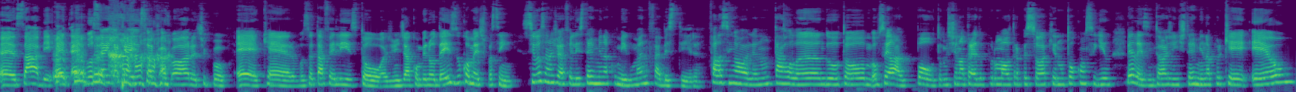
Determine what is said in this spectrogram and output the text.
É, sabe? É, é, você ainda quer isso agora? Tipo, é, quero. Você tá feliz? Tô. A gente já combinou desde o começo. Tipo assim, se você não estiver feliz, termina comigo, mas não faz besteira. Fala assim, olha, não tá rolando, tô, ou sei lá, pô, tô me sentindo atraído por uma outra pessoa que eu não tô conseguindo. Beleza, então a gente termina porque eu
